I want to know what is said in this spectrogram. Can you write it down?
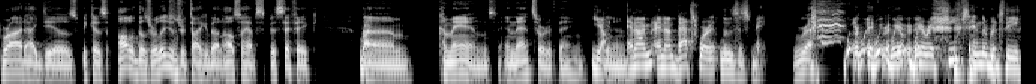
broad ideals because all of those religions we're talking about also have specific Right. um, commands and that sort of thing. Yeah, You know? and I'm and I'm that's where it loses me. Right. where, where, right, where, where it keeps in the the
